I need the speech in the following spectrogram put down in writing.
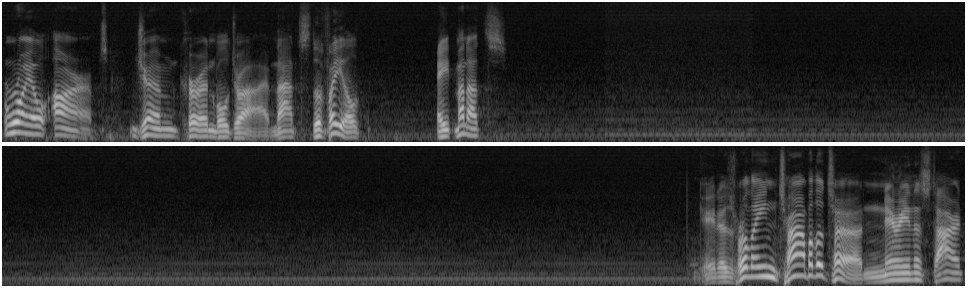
Royal Arms. Jim Curran will drive. That's the field. Eight minutes. Gate is rolling top of the turn, nearing the start.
